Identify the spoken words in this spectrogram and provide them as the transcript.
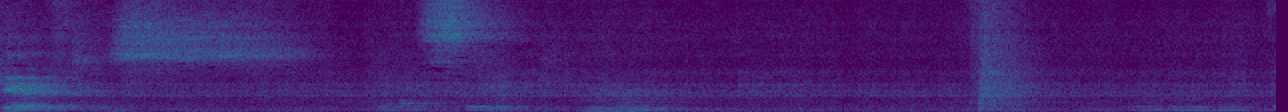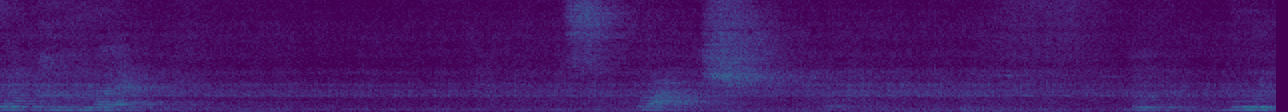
Get. Get sick. Mm-hmm. Mm. Scratch. A bruise.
